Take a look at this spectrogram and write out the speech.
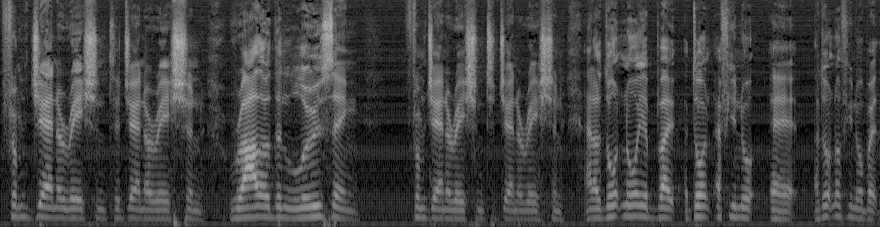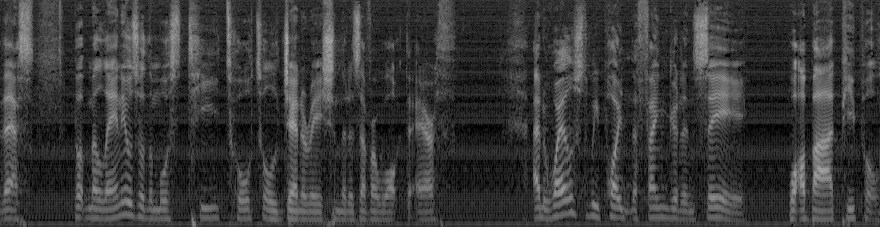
from generation to generation rather than losing from generation to generation. And I don't know about I don't if you know uh, I don't know if you know about this, but millennials are the most teetotal generation that has ever walked the earth. And whilst we point the finger and say, "What a bad people,"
